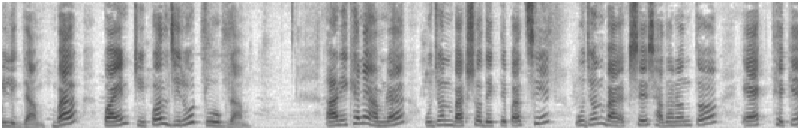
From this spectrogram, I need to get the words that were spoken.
মিলিগ্রাম বা point triple zero two gram. আর এখানে আমরা ওজন বাক্স দেখতে পাচ্ছি। ওজন বাক্সে সাধারণত এক থেকে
